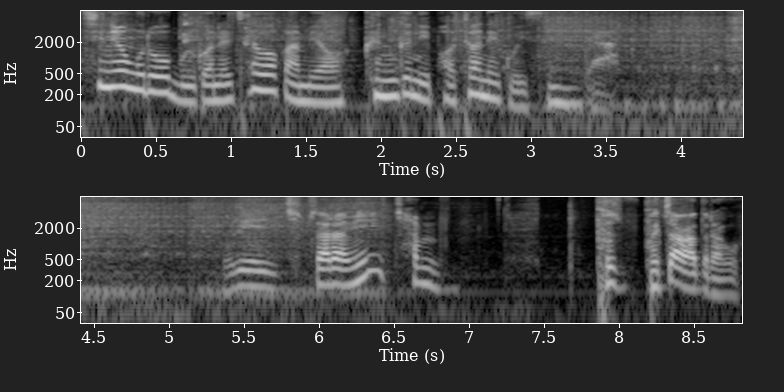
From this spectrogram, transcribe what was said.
신용으로 물건을 채워가며 근근히 버텨내고 있습니다. 우리 집사람이 참 불쌍하더라고.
